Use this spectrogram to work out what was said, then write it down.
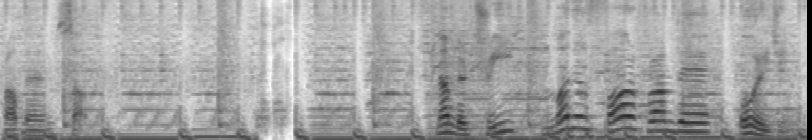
Problem solved. Number three, model far from the origin.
